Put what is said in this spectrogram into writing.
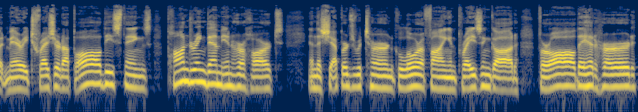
But Mary treasured up all these things, pondering them in her heart. And the shepherds returned, glorifying and praising God for all they had heard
